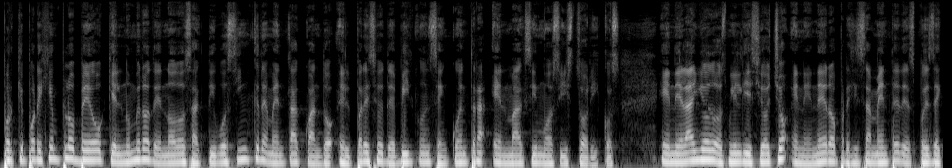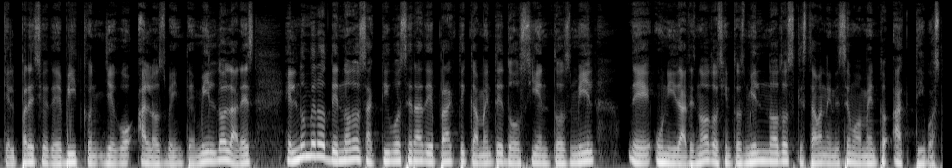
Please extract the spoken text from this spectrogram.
porque por ejemplo veo que el número de nodos activos incrementa cuando el precio de Bitcoin se encuentra en máximos históricos. En el año 2018, en enero precisamente después de que el precio de Bitcoin llegó a los 20 mil dólares, el número de nodos activos era de prácticamente 200 mil de unidades, ¿no? 200 mil nodos que estaban en ese momento activos.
